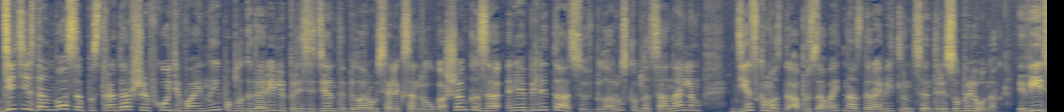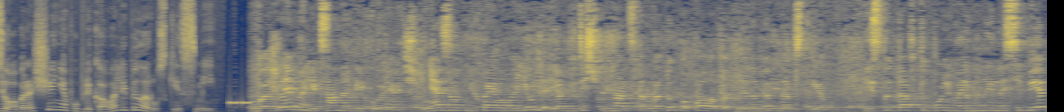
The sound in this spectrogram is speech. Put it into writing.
Дети из Донбасса, пострадавшие в ходе войны, поблагодарили президента Беларуси Александра Лукашенко за реабилитацию в Белорусском национальном детском образовательно-оздоровительном центре «Зубренок». Видео обращения опубликовали белорусские СМИ. Уважаемый Александр Григорьевич, меня зовут Михайлова Юлия. Я в 2015 году попала под минометный обстрел. И испытав ту боль войны на себе,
